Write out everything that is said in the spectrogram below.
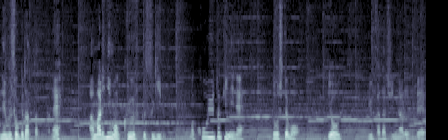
ー寝不足だったとかね、あまりにも空腹すぎる。まあ、こういう時にね、どうしても酔うという形になるんで、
